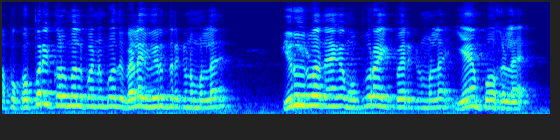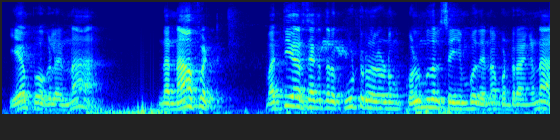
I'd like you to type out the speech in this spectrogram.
அப்போ கொப்பரை கொள்முதல் பண்ணும்போது விலை உயர்ந்திருக்கணும்ல? இருபது ரூபா தேங்காய் முப்பது ரூபாய்க்கு போயிருக்கணும்ல? ஏன் போகலை? ஏன் போகலைன்னா இந்த நாஃபட் மத்திய அரசாங்கத்தில் கூட்டுறவு நிறுவனம் கொள்முதல் செய்யும்போது என்ன பண்ணுறாங்கன்னா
